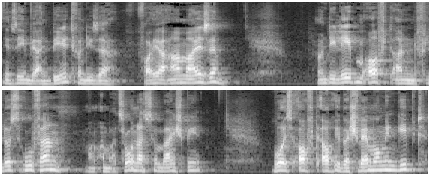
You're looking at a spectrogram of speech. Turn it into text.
Hier sehen wir ein Bild von dieser Feuerameise. Und die leben oft an Flussufern, am Amazonas zum Beispiel wo es oft auch Überschwemmungen gibt.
